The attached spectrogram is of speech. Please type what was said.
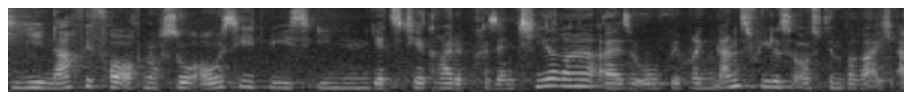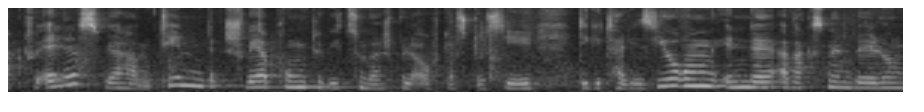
die nach wie vor auch noch so aussieht, wie ich es Ihnen jetzt hier gerade präsentiere. Also wir bringen ganz vieles aus dem Bereich Aktuelles. Wir haben Themenschwerpunkte, wie zum Beispiel auch das Dossier Digitalisierung in der Erwachsenenbildung.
